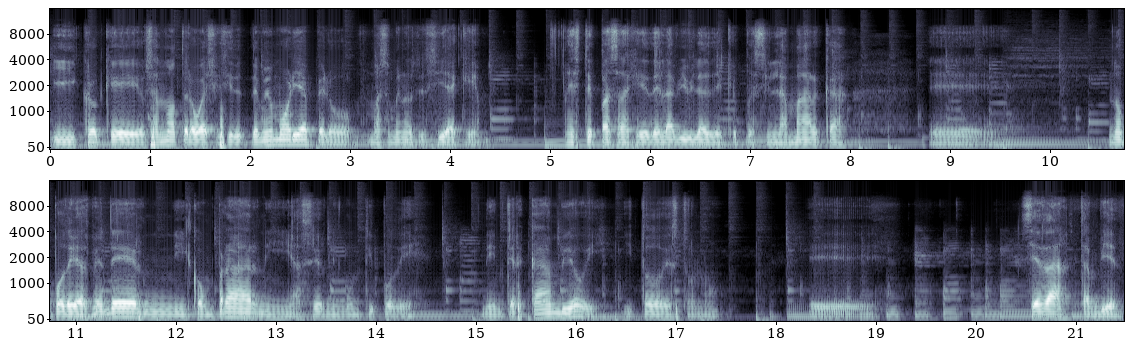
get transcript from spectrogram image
Y creo que, o sea, no te lo voy a decir de memoria, pero más o menos decía que este pasaje de la Biblia de que pues sin la marca eh, no podrías vender, ni comprar, ni hacer ningún tipo de, intercambio y, todo esto, ¿no? Eh, se da también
